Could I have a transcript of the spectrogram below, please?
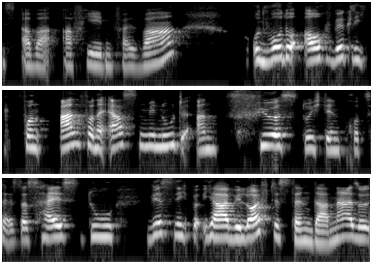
ist aber auf jeden Fall wahr. Und wo du auch wirklich von an, von der ersten Minute an führst durch den Prozess. Das heißt, du wirst nicht, ja, wie läuft es denn dann? Ne? Also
